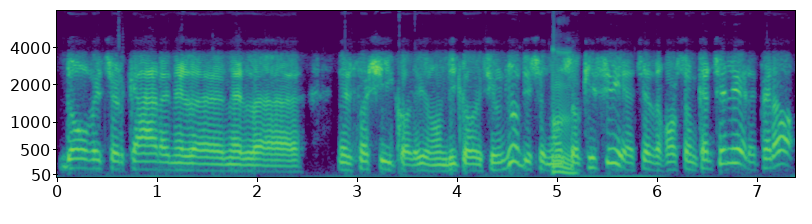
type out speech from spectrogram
dove cercare nel, nel, nel, fascicolo. Io non dico che sia un giudice, non mm. so chi sia, eccetera, forse un cancelliere, però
